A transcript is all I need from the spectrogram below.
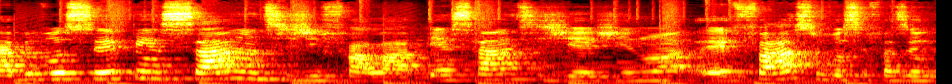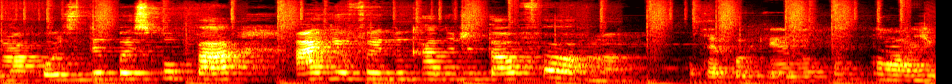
cabe você pensar antes de falar, pensar antes de agir. Não é fácil você fazer alguma coisa e depois culpar, ah, que eu fui educado de tal forma. Até porque nunca é tarde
